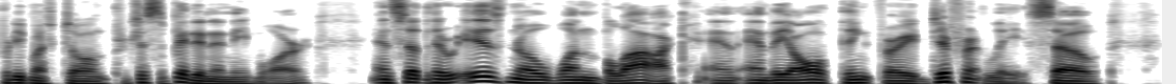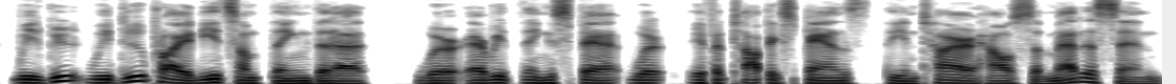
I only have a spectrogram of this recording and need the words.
pretty much don't participate in anymore. And so there is no one block, and, and they all think very differently. So we do, we do probably need something that where everything span where if a topic spans the entire house of medicine,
